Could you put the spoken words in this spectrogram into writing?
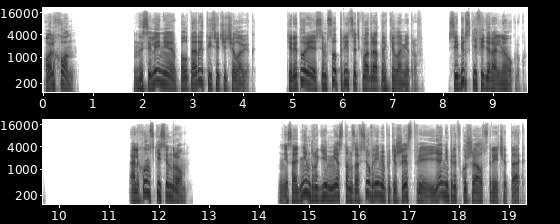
Ольхон. Население — полторы тысячи человек. Территория — 730 квадратных километров. Сибирский федеральный округ. Ольхонский синдром. Ни с одним другим местом за все время путешествия я не предвкушал встречи так,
